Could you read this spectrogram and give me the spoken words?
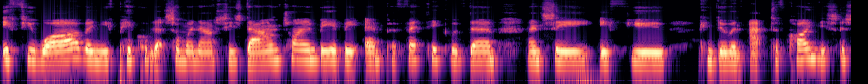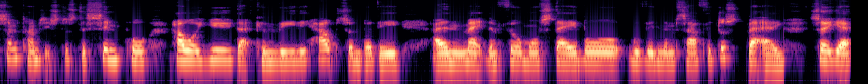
if you are and you pick up that someone else is down try and be a bit empathetic with them and see if you can do an act of kindness because sometimes it's just a simple how are you that can really help somebody and make them feel more stable within themselves or just better. So yeah,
